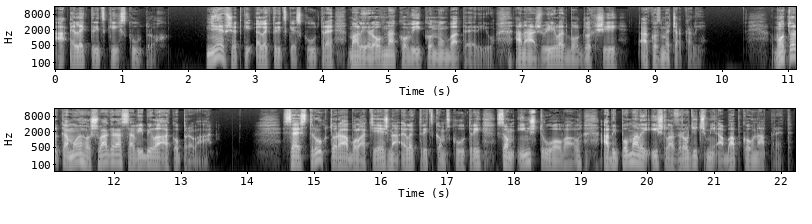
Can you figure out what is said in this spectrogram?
a elektrických skútroch. Nie všetky elektrické skútre mali rovnako výkonnú batériu a náš výlet bol dlhší, ako sme čakali. Motorka môjho švagra sa vybila ako prvá – Sestru, ktorá bola tiež na elektrickom skútri, som inštruoval, aby pomaly išla s rodičmi a babkou napred.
